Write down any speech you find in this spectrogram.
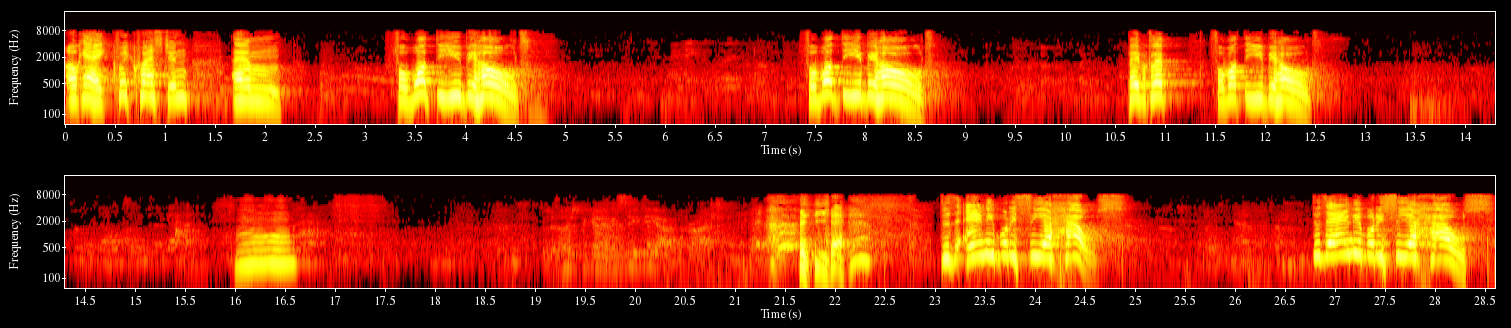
Okay, quick question. Um, for what do you behold? For what do you behold? Paperclip. For what do you behold? Hmm. yeah. Does anybody see a house? Does anybody see a house?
